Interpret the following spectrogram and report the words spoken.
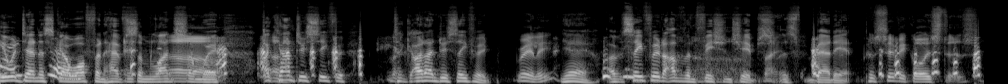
you and Dennis go off and have some lunch Oh. somewhere. I can't do seafood. Uh, I don't do seafood. Really? Yeah, uh, seafood other than fish and chips is about it. Pacific oysters.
